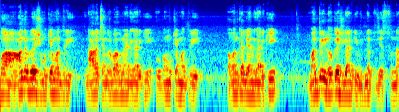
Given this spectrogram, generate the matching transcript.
మా ఆంధ్రప్రదేశ్ ముఖ్యమంత్రి నారా చంద్రబాబు నాయుడు గారికి ఉప ముఖ్యమంత్రి పవన్ కళ్యాణ్ గారికి మంత్రి లోకేష్ గారికి విజ్ఞప్తి చేస్తున్నా.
